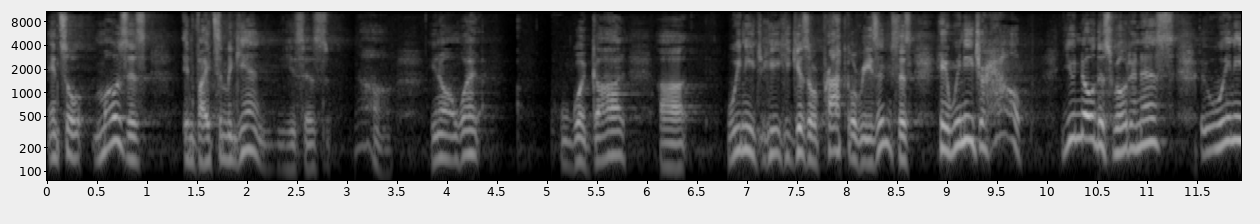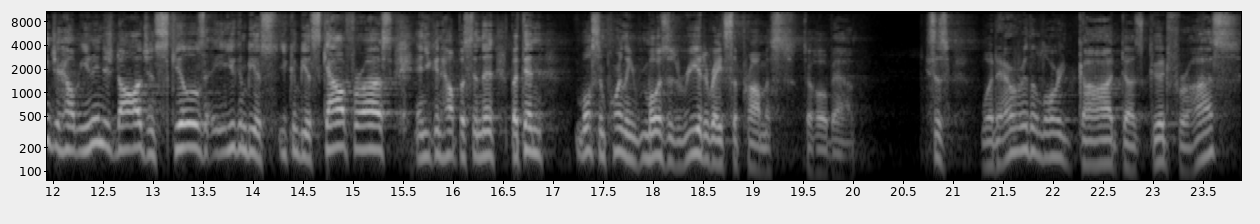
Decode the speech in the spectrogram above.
And so Moses invites him again. He says, No, you know what? What God, uh, we need, he, he gives a practical reason. He says, Hey, we need your help. You know this wilderness. We need your help. You need your knowledge and skills. You can be a, you can be a scout for us, and you can help us. And then, but then, most importantly, Moses reiterates the promise to Hobab. He says, "Whatever the Lord God does good for us,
